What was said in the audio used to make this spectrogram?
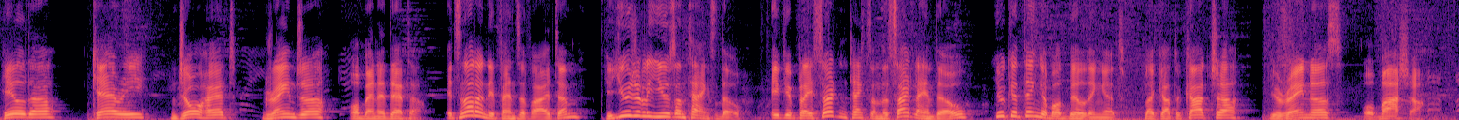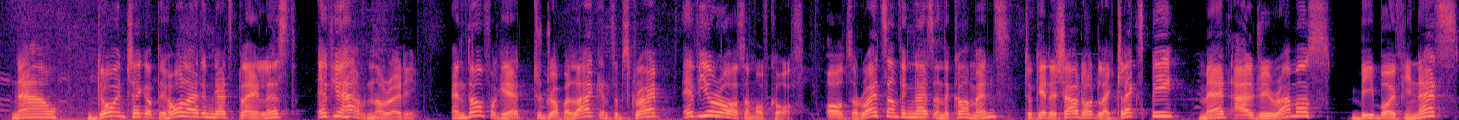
Hilda, Karrie, Jawhead, Granger or Benedetta. It's not a defensive item, you usually use on tanks though. If you play certain tanks on the side lane though, you can think about building it, like Gatotkaca, Uranus or Baxia. Now, go and check out the whole item guides playlist if you haven't already. And don't forget to drop a like and subscribe if you're awesome of course. Also write something nice in the comments to get a shoutout like Klexby, Mad Aldri Ramos, B-Boy Finesse,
